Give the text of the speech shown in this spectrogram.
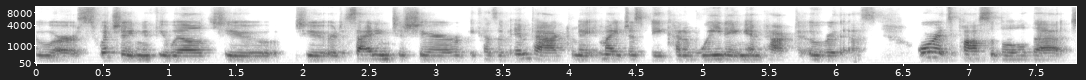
who are switching, if you will, to to or deciding to share because of impact may might just be kind of waiting impact over this, or it's possible that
